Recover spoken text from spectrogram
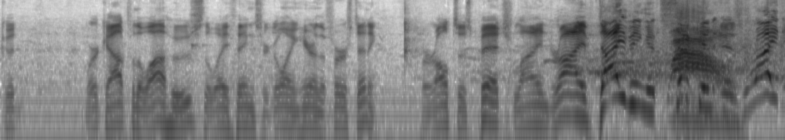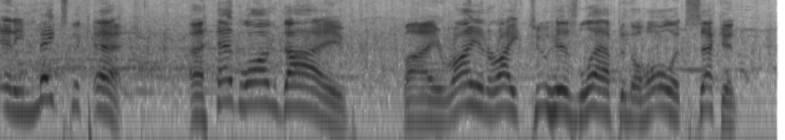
could work out for the Wahoos the way things are going here in the first inning. Peralta's pitch, line drive, diving at second is right, and he makes the catch. A headlong dive by Ryan Wright to his left in the hole at second.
